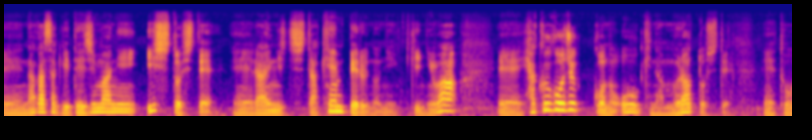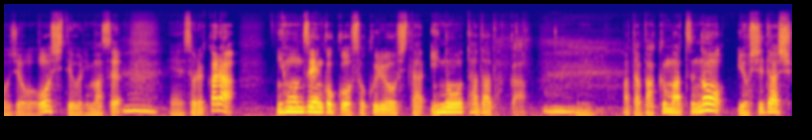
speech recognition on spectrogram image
えー、長崎出島に医師として、えー、来日したケンペルの日記には、えー、150個の大きな村として、えー、登場をしております、うん、えー、それから日本全国を測量した伊能忠敬、うん、うん、また幕末の吉田松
